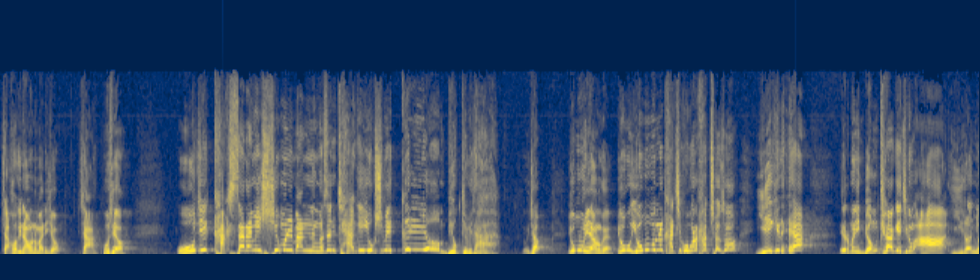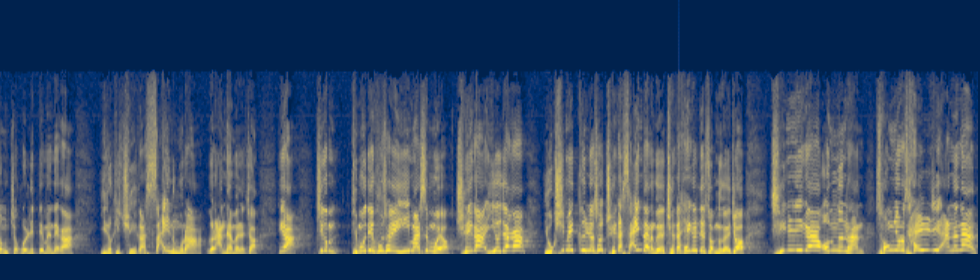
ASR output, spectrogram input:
자, 거기 나오는 말이죠. 자, 보세요. 오직 각 사람이 시험을 받는 것은 자기 욕심에 끌려 미혹됩니다. 그죠? 요 부분이 나오는 거예요. 요, 요 부분을 같이 그거랑 합쳐서 얘기를 해야 여러분이 명쾌하게 지금 아 이런 영적 원리 때문에 내가 이렇게 죄가 쌓이는구나 그걸 안단 말이에요. 자, 그러니까 지금 디모데 후서의 이 말씀 뭐예요? 죄가 이 여자가 욕심에 끌려서 죄가 쌓인다는 거예요. 죄가 해결될 수 없는 거예요. 저 진리가 없는 한 성령으로 살지 않는 한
